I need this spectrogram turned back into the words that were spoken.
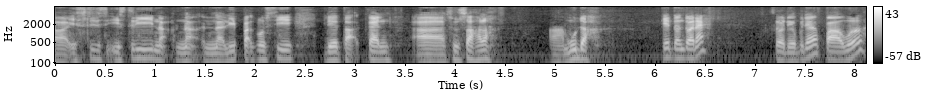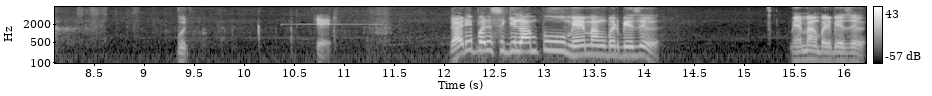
uh, isteri-isteri nak, nak nak lipat kerusi, dia takkan uh, susah lah. Uh, mudah. Okay tuan-tuan eh. So dia punya power boot. Okay. Daripada segi lampu memang berbeza memang berbeza.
